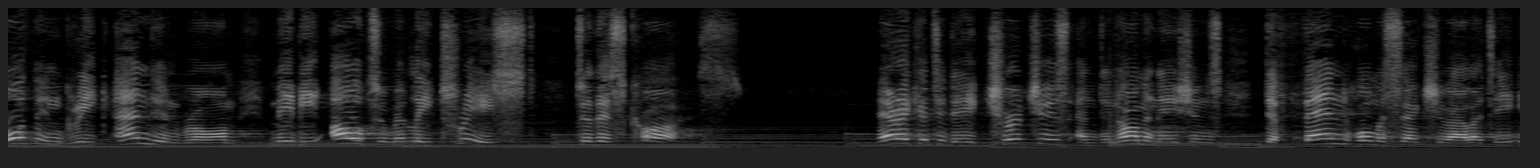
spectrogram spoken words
both in Greek and in Rome, may be ultimately traced to this cause. America today, churches and denominations defend homosexuality,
